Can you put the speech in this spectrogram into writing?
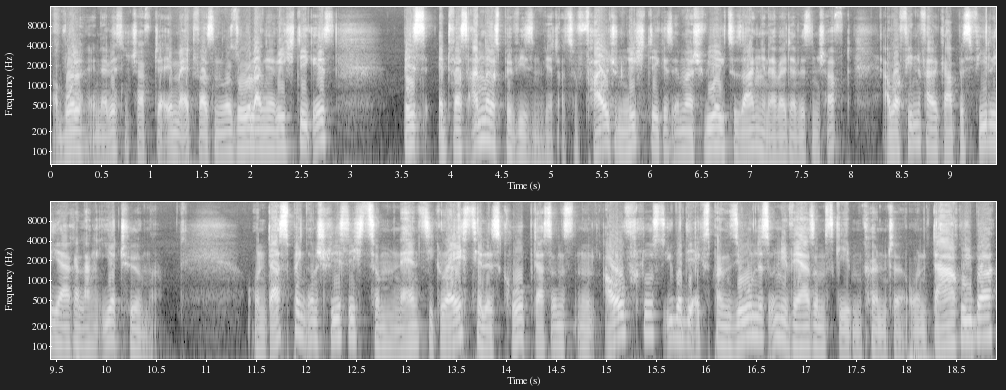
Obwohl in der Wissenschaft ja immer etwas nur so lange richtig ist, bis etwas anderes bewiesen wird. Also falsch und richtig ist immer schwierig zu sagen in der Welt der Wissenschaft, aber auf jeden Fall gab es viele Jahre lang Irrtümer. Und das bringt uns schließlich zum Nancy Grace Teleskop, das uns nun Aufschluss über die Expansion des Universums geben könnte und darüber,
